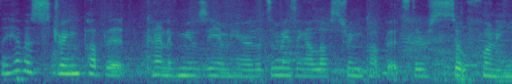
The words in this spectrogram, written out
They have a string puppet kind of museum here. That's amazing. I love string puppets. They're so funny.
